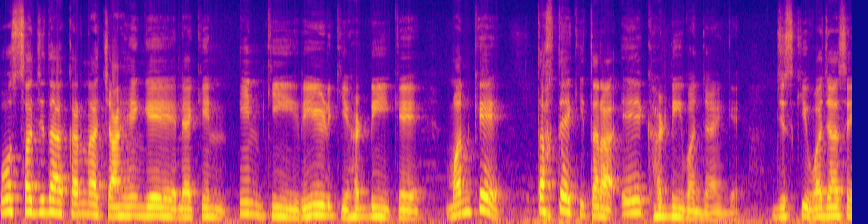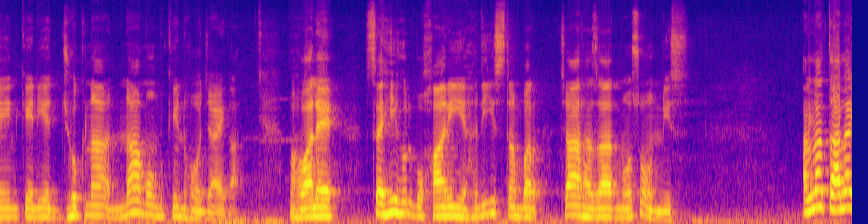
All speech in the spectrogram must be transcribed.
وہ سجدہ کرنا چاہیں گے، لیکن ان کی ریڑھ کی ہڈی کے من کے تختے کی طرح ایک ہڈی بن جائیں گے، جس کی وجہ سے ان کے لیے جھکنا ناممکن ہو جائے گا۔ بحوالے صحیح البخاری حدیث نمبر چار ہزار نو سو انیس۔ اللہ تعالیٰ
